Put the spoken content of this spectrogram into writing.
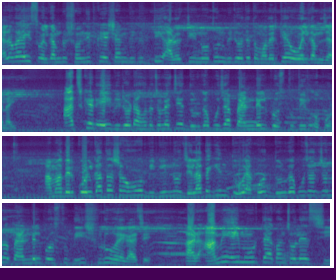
hello guys welcome to Sanjit creation ভিডিওটি আরও একটি নতুন ভিডিওতে তোমাদেরকে ওয়েলকাম জানাই। আজকের এই ভিডিওটা হতে চলেছে দুর্গাপূজা প্যান্ডেল প্রস্তুতির ওপর। আমাদের কলকাতা সহ বিভিন্ন জেলাতে কিন্তু এখন দুর্গাপূজার জন্য প্যান্ডেল প্রস্তুতি শুরু হয়ে গেছে। আর আমি এই মুহূর্তে এখন চলে এসেছি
